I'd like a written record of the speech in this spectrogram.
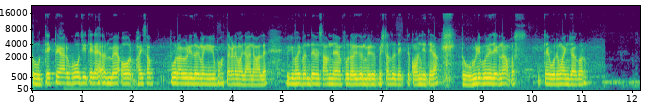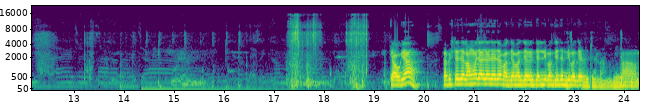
तो देखते यार, वो जीतेगा यार मैं और भाई साहब, पूरा वीडियो देखना, क्योंकि बहुत तगड़े मज़ा आने वाला है। क्योंकि भाई बंदे के सामने पूरा एकदम मेरे पिस्टल तो देखते कौन जीतेगा। तो वीडियो पूरी देखना, बस तय बोलूँगा इंजॉय करो। क्या हो गया? मैं पिस्टल जलाऊँगा जा जा जा जा भाग जा भाग जा जल्दी भाग जा जल्दी भाग जा। हाँ।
